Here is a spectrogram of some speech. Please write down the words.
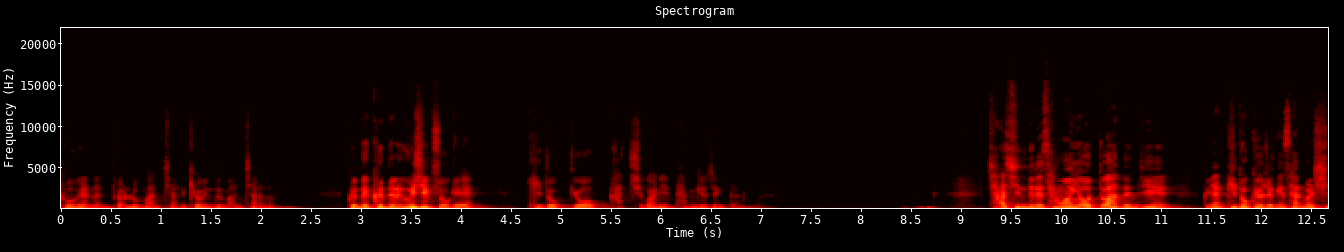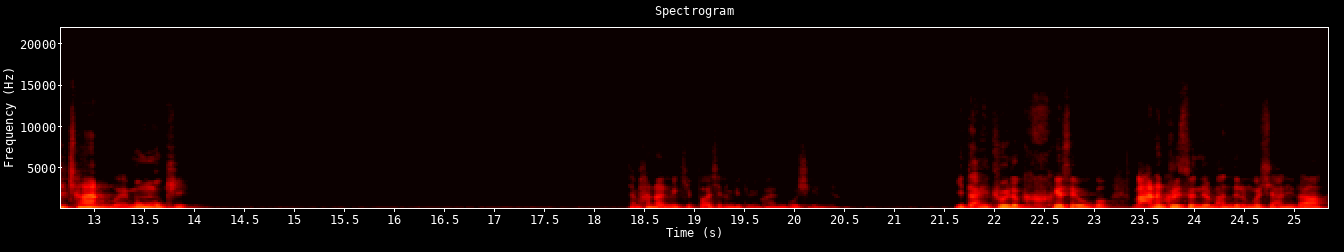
교회는 별로 많지 않아요. 교인들 많지 않은 거예요. 근데 그들의 의식 속에 기독교 가치관이 담겨져 있다는 거예요. 자신들의 상황이 어떠하든지 그냥 기독교적인 삶을 실천하는 거예요. 묵묵히. 참 하나님이 기뻐하시는 믿음이 과연 무엇이겠냐? 이 땅에 교회를 크게 세우고 많은 그리스도인들을 만드는 것이 아니라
